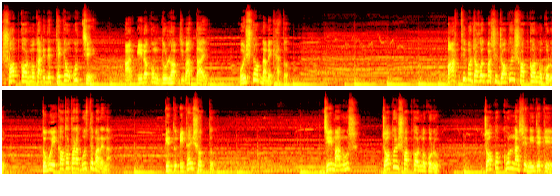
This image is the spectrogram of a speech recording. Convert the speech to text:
সৎকর্মকারীদের থেকেও উচ্চে, আর এরকম দুর্লভ জীবাত্মায় বৈষ্ণব নামে খ্যাত। পার্থিব জগৎবাসী যতই সৎকর্ম করুক, তবু এ কথা তারা বুঝতে পারে না। কিন্তু এটাই সত্য। যে মানুষ যতই সৎকর্ম করুক, যতক্ষণ না সে নিজেকে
